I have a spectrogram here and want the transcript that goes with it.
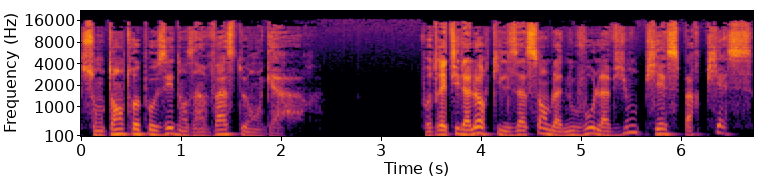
sont entreposés dans un vaste hangar. Faudrait-il alors qu'ils assemblent à nouveau l'avion pièce par pièce?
